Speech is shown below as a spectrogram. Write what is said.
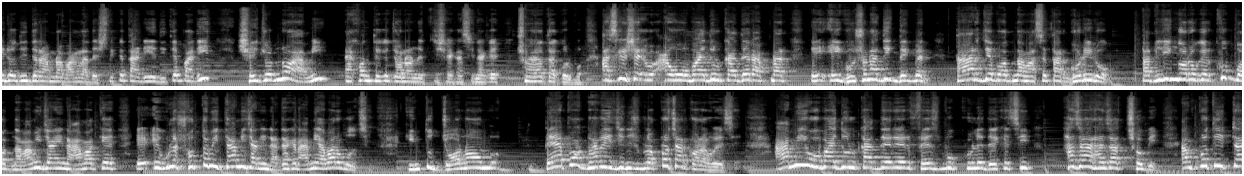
বিরোধীদের আমরা বাংলাদেশ থেকে তাড়িয়ে দিতে পারি, সেই জন্য আমি এখন থেকে জননেত্রী শেখ হাসিনাকে সহায়তা করব। আজকে ওবায়দুল কাদের আপনার এই ঘোষণা দিক দেখবেন তার যে বদনাম আছে, তার ঘড়ি রোগ, তার লিঙ্গ রোগের খুব বদনাম, আমি জানি না, আমাকে এগুলো সত্য মিথ্যা আমি জানি না। দেখেন, আমি আবারও বলছি, কিন্তু জনম ব্যাপকভাবে এই জিনিসগুলো প্রচার করা হয়েছে। আমি ওবায়দুল কাদেরের ফেসবুক খুলে দেখেছি, হাজার হাজার ছবি, এবং প্রতিটা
